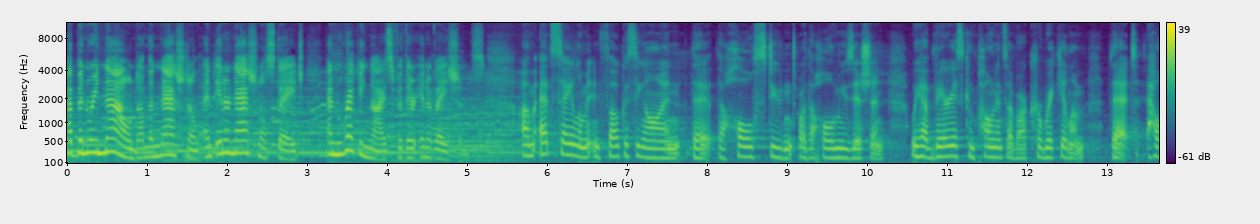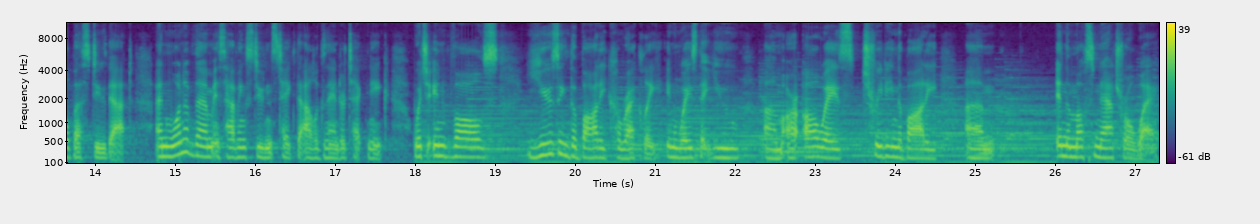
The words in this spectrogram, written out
have been renowned on the national and international stage and recognized for their innovations. Um, at Salem, in focusing on the, the whole student or the whole musician, we have various components of our curriculum that help us do that. And one of them is having students take the Alexander technique, which involves using the body correctly in ways that you um, are always treating the body um, in the most natural way.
